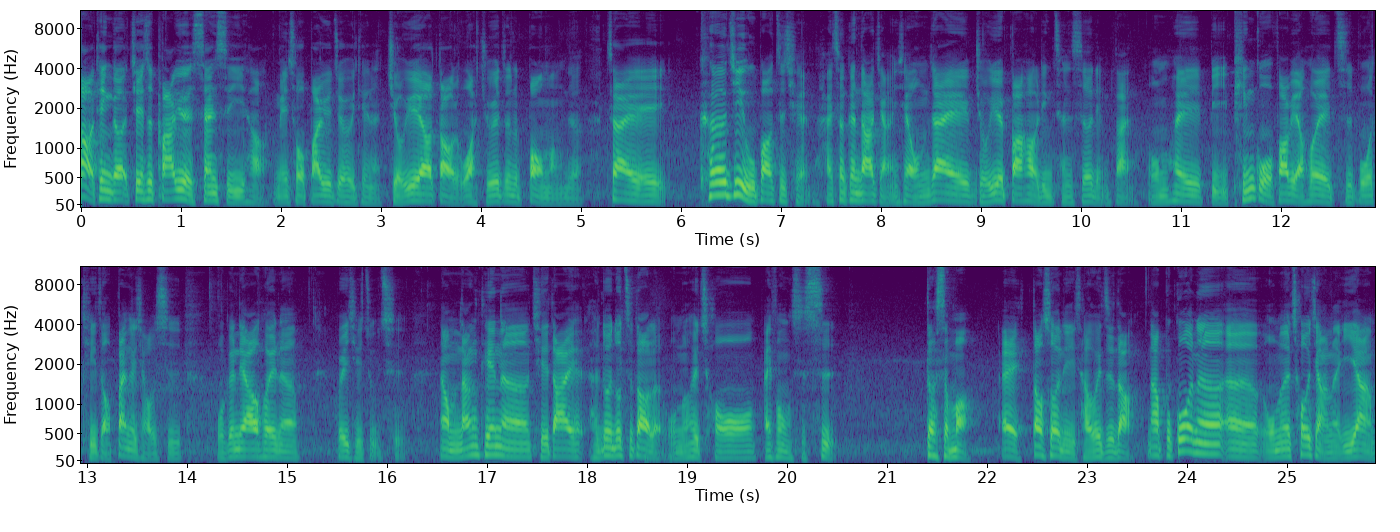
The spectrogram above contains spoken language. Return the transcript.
大家好，Tim 哥，今天是八月三十一号，没错，八月最后一天了，九月要到了，哇，九月真的爆忙的。在科技午报之前，还是要跟大家讲一下，我们在九月八号凌晨十二点半，我们会比苹果发表会直播提早半个小时，我跟廖辉呢会一起主持。那我们当天呢，其实大家很多人都知道了，我们会抽 iPhone 十四的什么？哎，到时候你才会知道。那不过呢，呃，我们的抽奖呢，一样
